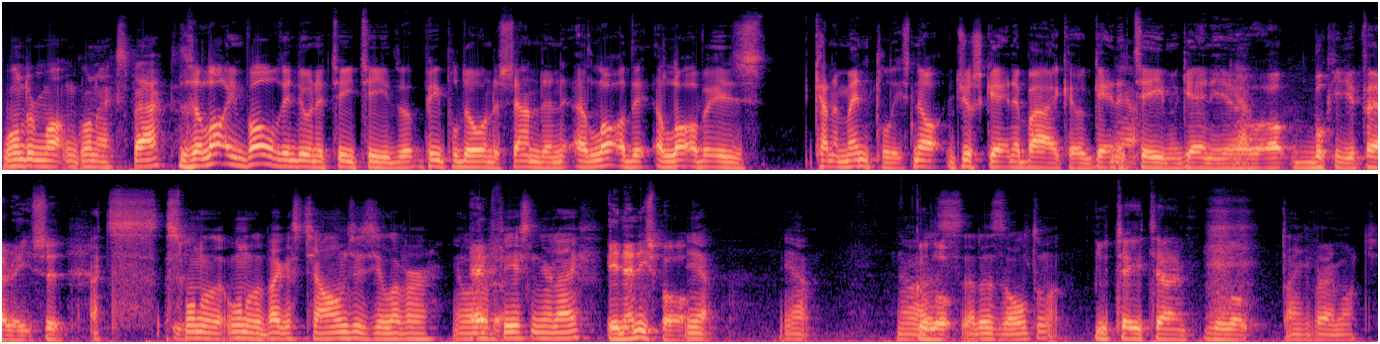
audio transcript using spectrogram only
wondering what I'm going to expect. There's a lot involved in doing a TT that people don't understand, and a lot of the, a lot of it is kind of mental. It's not just getting a bike or getting Yeah. a team and getting here Yeah. or, or booking your ferry. It's uh, It's it's one of the one of the biggest challenges you'll ever you'll ever Ever. face in your life. in any sport. Yeah, yeah. No, Good it's, it is the ultimate. You take your time. Good luck. Thank you very much.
